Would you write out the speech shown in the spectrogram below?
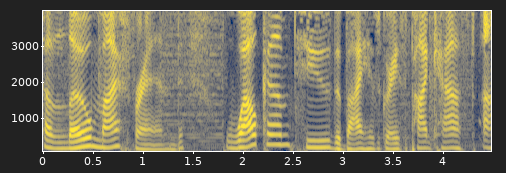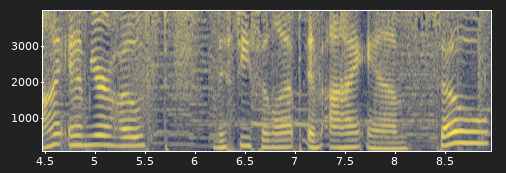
Hello, my friend. Welcome to the By His Grace podcast. I am your host, Misty Phillip, and I am so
